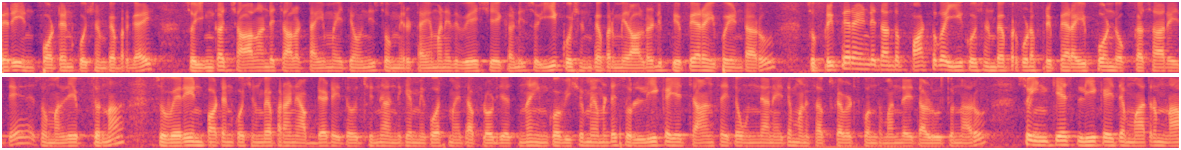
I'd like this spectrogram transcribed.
very important question paper guys so ఇంకా చాలా అంటే చాలా టైం అయితే ఉంది. సో మీరు టైం అనేది వేస్ట్ చేయకండి. సో ఈ క్వశ్చన్ పేపర్ మీరు ఆల్రెడీ ప్రిపేర్ అయిపోయి ఉంటారు. సో ప్రిపేర్ అయ్యండి. దాంతో పాటుగా ఈ క్వశ్చన్ పేపర్ కూడా ప్రిపేర్ అయిపోండి ఒక్కసారి అయితే. సో మళ్ళీ చెప్తున్నా. So very important question paper అనే అప్డేట్ అయితే వచ్చింది. అందుకే మీకోసం అయితే అప్లోడ్ చేస్తున్నా. ఇంకో విషయం ఏమంటే సో లీక్ అయ్యే ఛాన్స్ అయితే ఉంది అని అయితే మన సబ్స్క్రైబర్స్ కొంతమంది అయితే అడుగుతున్నారు. సో ఇన్ కేస్ లీక్ అయితే మాత్రం నా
